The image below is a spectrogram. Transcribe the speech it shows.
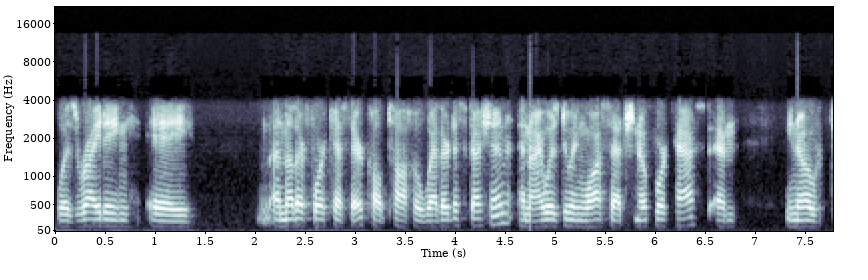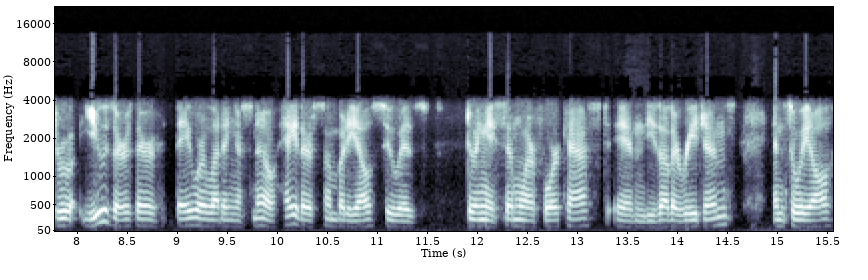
was writing a another forecast there called Tahoe Weather Discussion, and I was doing Wasatch Snow Forecast, and you know through users they they were letting us know, hey, there's somebody else who is doing a similar forecast in these other regions. And so we all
